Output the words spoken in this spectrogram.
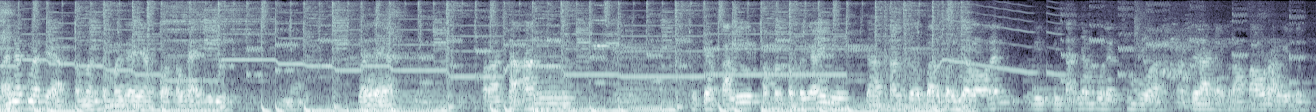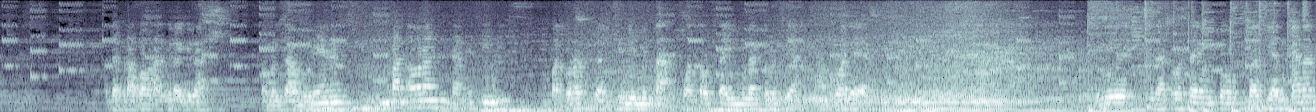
banyak mas ya teman-temannya yang potong kayak gini. Banyak ya. Perasaan setiap kali teman-temannya ini datang ke barbernya Loren mi- mintanya mulet semua. Hampir ada berapa orang itu? Ada berapa orang kira-kira teman kamu? Hampir empat orang sudah ke sini. empat orang sudah di sini minta potong style mulet terus ya semuanya ya. Ini sudah selesai untuk bagian kanan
